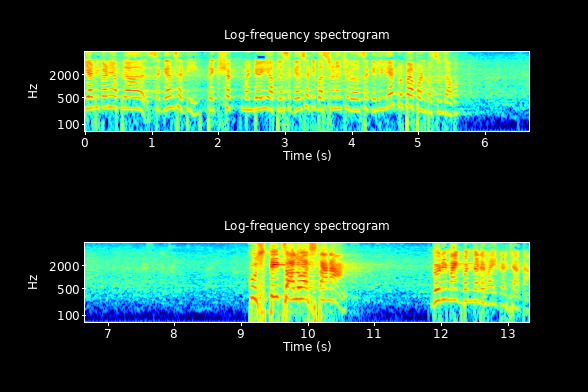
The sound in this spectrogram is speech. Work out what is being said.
या ठिकाणी आपल्या सगळ्यांसाठी प्रेक्षक मंडळी आपल्या सगळ्यांसाठी बसण्याची व्यवस्था केलेली आहे. कृपया आपण बसून जावं. कुस्ती चालू असताना दोन्ही माईक बंद ठेवा इकडच्या आता.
